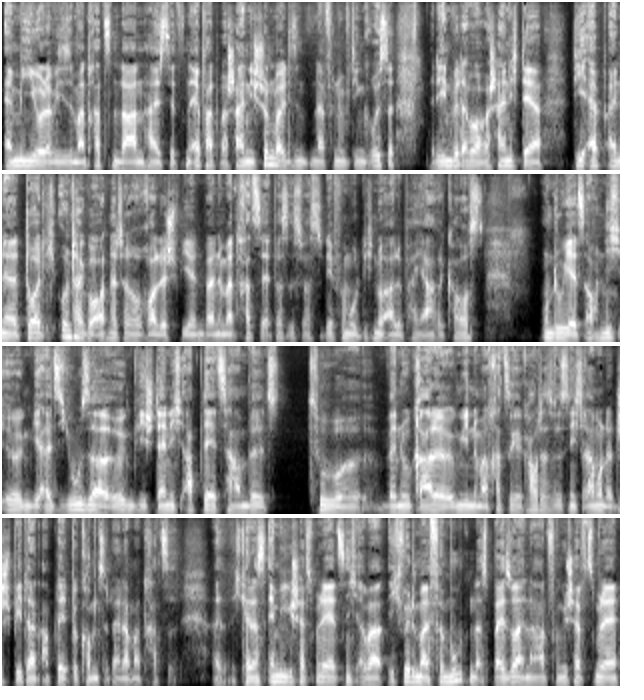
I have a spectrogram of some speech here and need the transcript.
Emmy oder wie diese Matratzenladen heißt, jetzt eine App hat, wahrscheinlich schon, weil die sind in einer vernünftigen Größe. Bei denen wird aber wahrscheinlich der, die App eine deutlich untergeordnetere Rolle spielen, weil eine Matratze etwas ist, was du dir vermutlich nur alle paar Jahre kaufst und du jetzt auch nicht irgendwie als User irgendwie ständig Updates haben willst zu, wenn du gerade irgendwie eine Matratze gekauft hast, wirst du nicht drei Monate später ein Update bekommen zu deiner Matratze. Also ich kenne das Emmy-Geschäftsmodell jetzt nicht, aber ich würde mal vermuten, dass bei so einer Art von Geschäftsmodell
